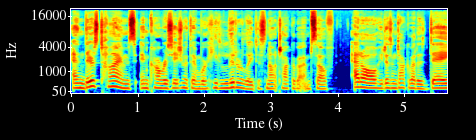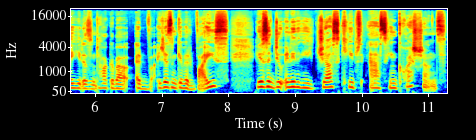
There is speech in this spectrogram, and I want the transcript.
and there's times in conversation with him where he literally does not talk about himself at all. He doesn't talk about his day. He doesn't talk about, adv- he doesn't give advice. He doesn't do anything. He just keeps asking questions.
